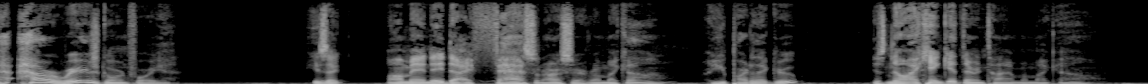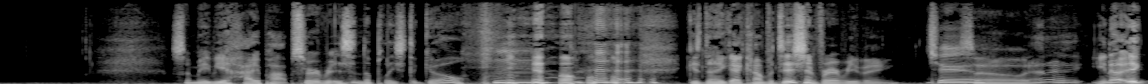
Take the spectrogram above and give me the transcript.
h- how are rares going for you? He's like, oh man, they die fast on our server. I'm like, oh, are you part of that group? He goes, no, I can't get there in time. I'm like, oh. So maybe a high pop server isn't the place to go, you know, because now you got competition for everything. True. So I don't, you know, it,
